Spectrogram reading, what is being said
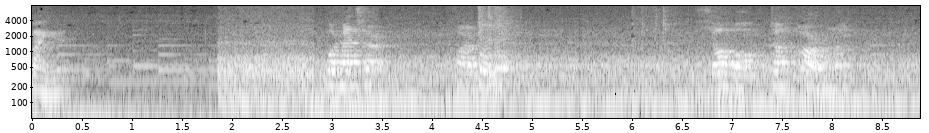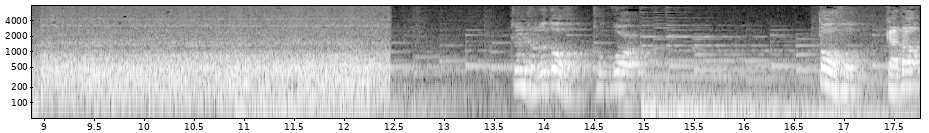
拌匀。过山气儿，放入豆腐，小火蒸二十分钟。蒸熟的豆腐出锅，豆腐改刀。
